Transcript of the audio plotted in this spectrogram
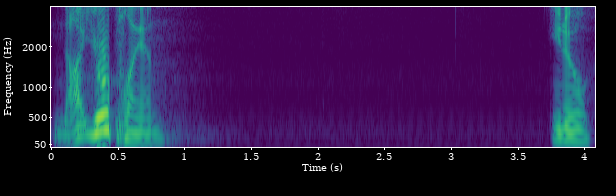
Not your plan, you know,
